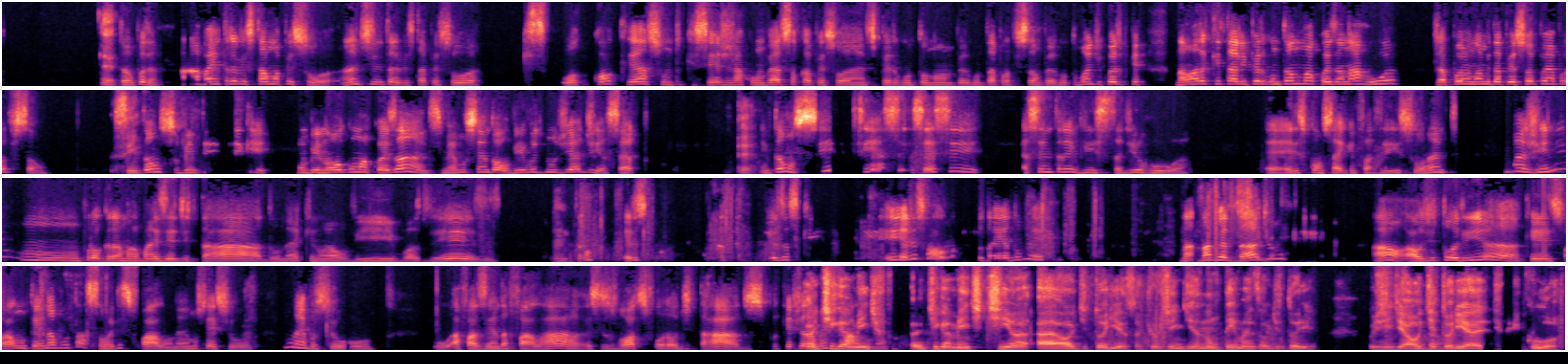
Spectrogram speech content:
É. Então, por exemplo, ah, vai entrevistar uma pessoa. Antes de entrevistar a pessoa, que qualquer assunto que seja, já conversa com a pessoa antes, pergunta o nome, pergunta a profissão, pergunta um monte de coisa, porque na hora que está ali perguntando uma coisa na rua, já põe o nome da pessoa e põe a profissão. Sim, Então, subentende que combinou alguma coisa antes, mesmo sendo ao vivo no dia a dia, certo? É. Então, se, se, esse, se esse- essa entrevista de rua, é, eles conseguem fazer isso antes, imagine um programa mais editado, né, que não é ao vivo às vezes. Então, eles coisas que e eles falam, "Não, isso daí é do meio. Na, na verdade, A auditoria que eles falam tem na votação, eles falam, né? Eu não sei se o. Não lembro se o- a Fazenda fala, ah, esses votos foram auditados, porque geralmente falam, Antigamente, né? antigamente tinha a auditoria, só que hoje em dia não tem mais auditoria. Hoje em dia a Então, auditoria desvinculou.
